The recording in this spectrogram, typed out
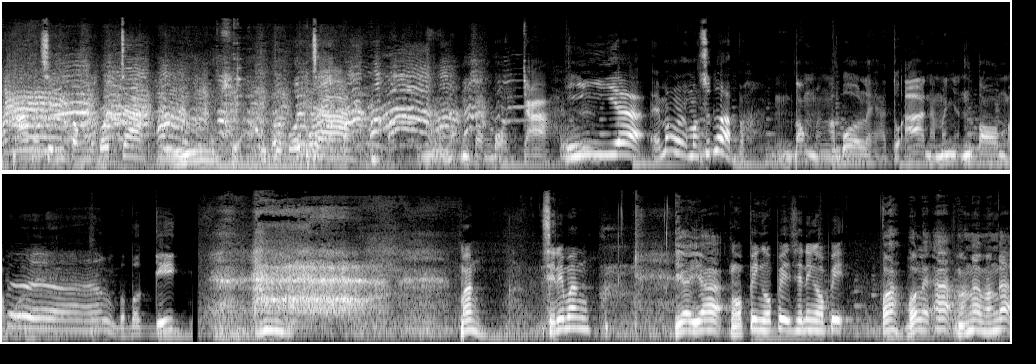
Mana si Entong bocah? Si A Itu bocah entong bocah. Iya, emang maksud lu apa? Entong mah nggak boleh. Atuh A namanya entong nggak boleh. Eh, lu bebegig Mang, sini mang Iya iya. Ngopi-ngopi, sini ngopi Wah boleh A, mangga mangga.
